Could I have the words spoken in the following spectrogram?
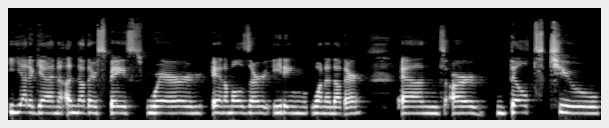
yet again, another space where animals are eating one another and are built to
